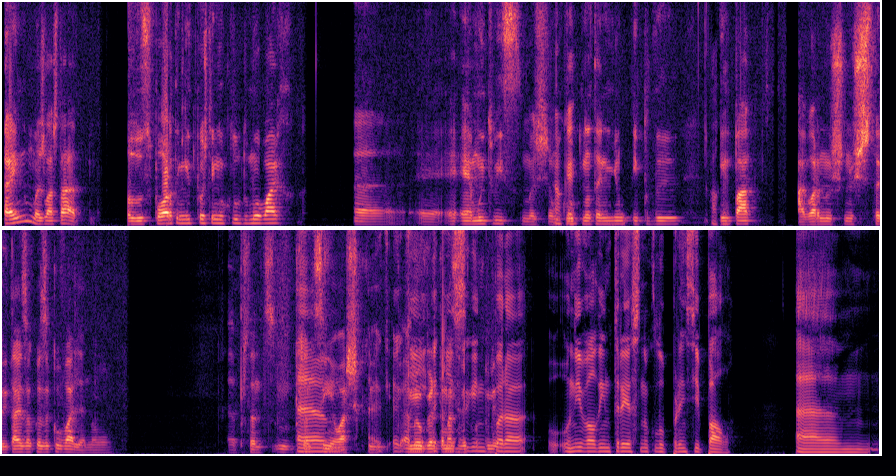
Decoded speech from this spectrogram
tenho, mas lá está, o do Sporting e depois tenho o clube do meu bairro. Uh, é, é, é, muito isso, mas é um okay. clube que não tem nenhum tipo de okay. impacto. Agora nos, nos distritais a coisa que o valha, não. Uh, portanto, portanto um, sim, eu acho que aqui, a meu ver aqui, mais seguindo para o nível de interesse no clube principal. Um,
